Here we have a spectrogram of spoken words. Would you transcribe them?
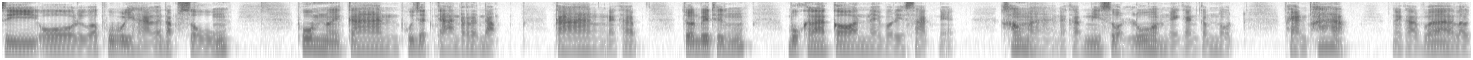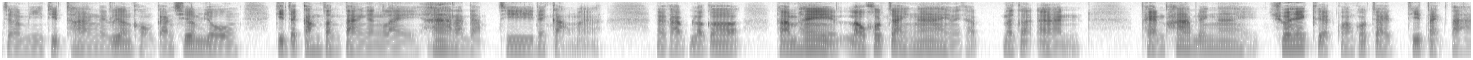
CEO หรือว่าผู้บริหารระดับสูง ผู้อำนวยการผู้จัดการระดับกลางนะครับ จนไปถึงบุคลากรในบริษัทเนี่ยเข้ามานะครับมีส่วนร่วมในการกำหนดแผนภาพ นะครับว่าเราจะมีทิศทางในเรื่องของการเชื่อมโยง กิจกรรมต่างๆ อย่างไร 5 ระดับที่ได้กล่าวมานะครับ แล้วก็ทำให้เราเข้าใจง่ายนะครับ แล้วก็อ่านแผนภาพได้ง่าย ช่วยให้เกิดความเข้าใจที่แตกต่าง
